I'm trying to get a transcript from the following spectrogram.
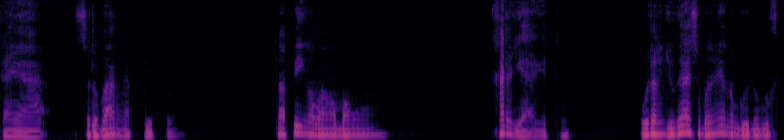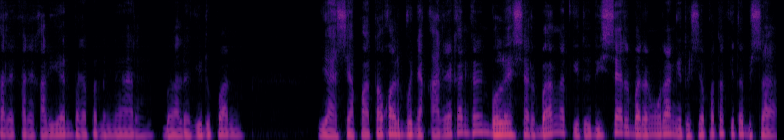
Kayak seru banget gitu. Tapi ngomong-ngomong karya gitu. Udang juga sebenarnya nunggu-nunggu karya-karya kalian pada pendengar balada kehidupan. Ya siapa tahu kalian punya karya kan kalian boleh share banget gitu. Di share bareng orang gitu. Siapa tahu kita bisa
